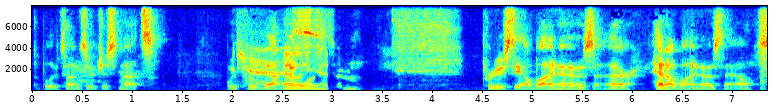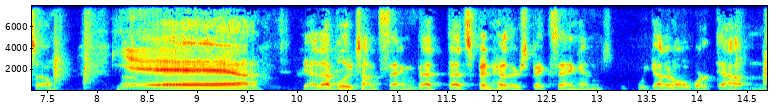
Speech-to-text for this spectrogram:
the blue tongues are just nuts. We proved out new ones and produce the albinos or head albinos now. So um, yeah. yeah, that blue tongue thing that that's been Heather's big thing, and we got it all worked out and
